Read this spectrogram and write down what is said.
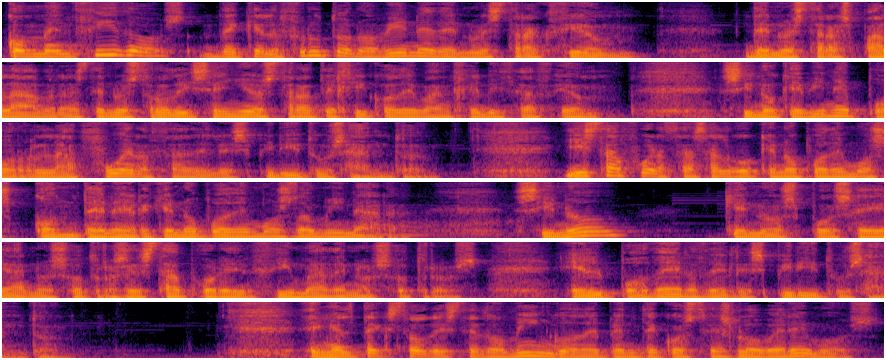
convencidos de que el fruto no viene de nuestra acción, de nuestras palabras, de nuestro diseño estratégico de evangelización, sino que viene por la fuerza del Espíritu Santo. Y esta fuerza es algo que no podemos contener, que no podemos dominar, sino que nos posee a nosotros, está por encima de nosotros, el poder del Espíritu Santo. En el texto de este domingo de Pentecostés lo veremos,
